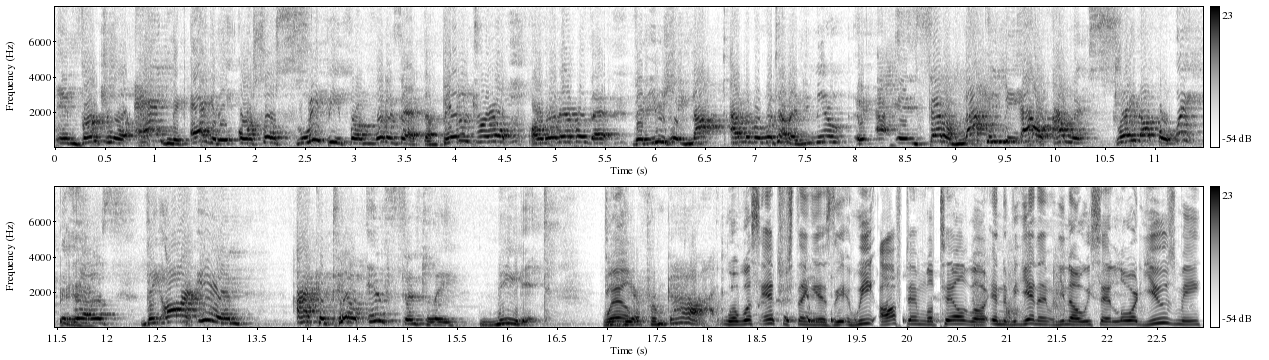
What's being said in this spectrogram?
in virtual agony, agony or so sleepy from what is that, the Benadryl or whatever that that usually knocked. I remember one time, I knew, I, instead of knocking me out, I went straight up awake because yeah. the RN I could tell instantly needed to well, hear from God. Well, what's interesting is we often will tell. Well, in the beginning, you know, we said, "Lord, use me,"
